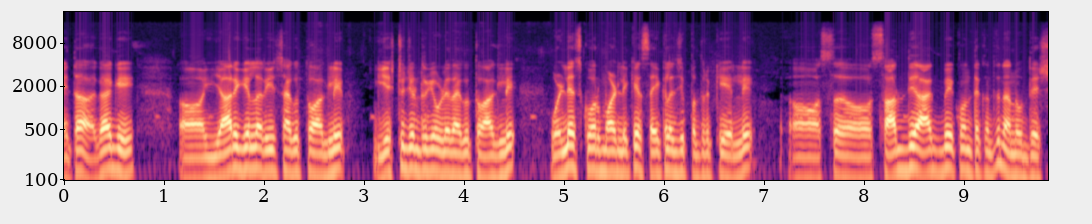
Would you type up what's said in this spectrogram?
ಆಯಿತಾ? ಹಾಗಾಗಿ ಯಾರಿಗೆಲ್ಲ ರೀಚ್ ಆಗುತ್ತೋ ಆಗಲಿ, ಎಷ್ಟು ಜನರಿಗೆ ಒಳ್ಳೆಯದಾಗುತ್ತೋ ಆಗಲಿ ಒಳ್ಳೆ ಸ್ಕೋರ್ ಮಾಡಲಿಕ್ಕೆ ಸೈಕಾಲಜಿ ಪತ್ರಿಕೆಯಲ್ಲಿ ಸಾಧ್ಯ ಆಗಬೇಕು ಅಂತಕ್ಕಂಥದ್ದು ನನ್ನ ಉದ್ದೇಶ.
